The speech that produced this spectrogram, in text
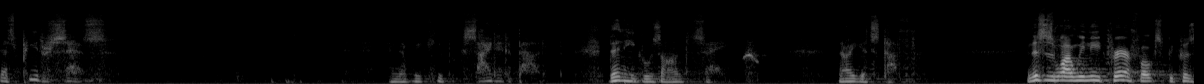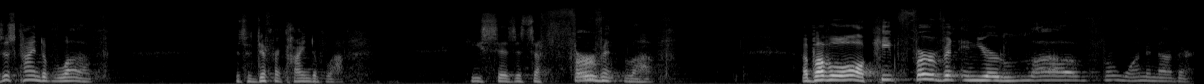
as Peter says, and that we keep excited about it. Then he goes on to say, now he gets tough. And this is why we need prayer, folks, because this kind of love is a different kind of love. He says it's a fervent love. Above all, keep fervent in your love for one another.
